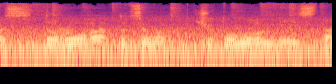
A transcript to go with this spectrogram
Ось дорога до цього чудового міста.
